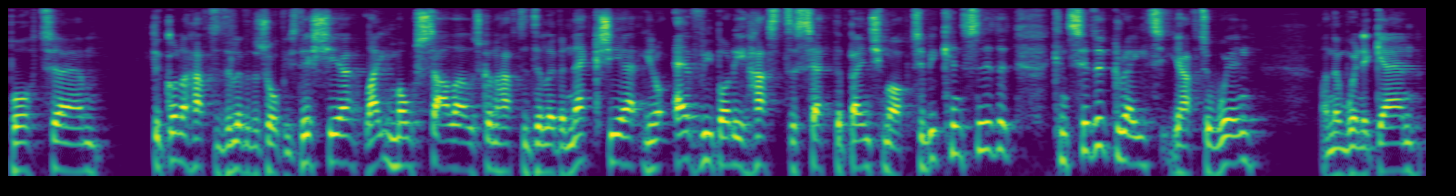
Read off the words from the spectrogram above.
but. Um, they're going to have to deliver the trophies this year, like Mo Salah is going to have to deliver next year. You know, everybody has to set the benchmark to be considered considered great. You have to win, and then win again,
